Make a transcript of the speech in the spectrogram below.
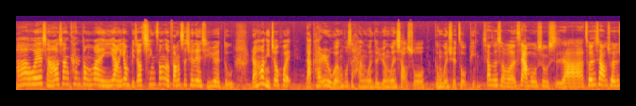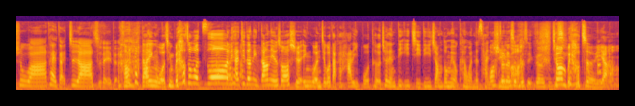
啊，我也想要像看动漫一样，用比较轻松的方式去练习阅读，然后你就会。打开日文或是韩文的原文小说跟文学作品，像是什么夏目漱石啊、村上春树啊、太宰治啊之类的。啊，答应我，请不要这么做。你还记得你当年说要学英文，结果打开《哈利波特》，却连第一集第一章都没有看完的惨剧吗？真的是不行，真的是，千万不要这样。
